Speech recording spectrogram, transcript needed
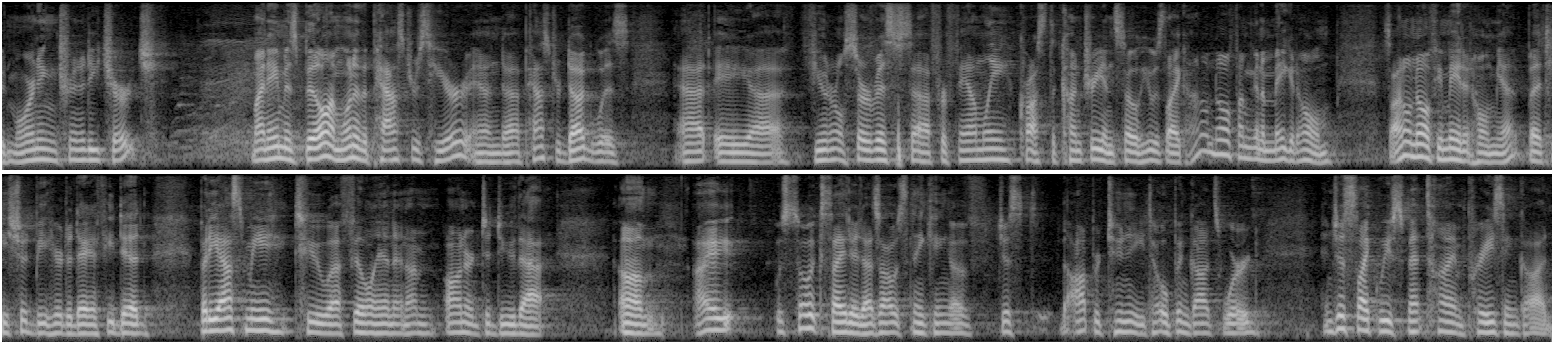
Good morning, Trinity Church. My name is Bill. I'm one of the pastors here, and uh, Pastor Doug was at a uh, funeral service uh, for family across the country, and so he was like, I don't know if I'm going to make it home. So I don't know if he made it home yet, but he should be here today if he did. But he asked me to uh, fill in, and I'm honored to do that. Um, I was so excited as I was thinking of just the opportunity to open God's Word. And just like we've spent time praising God,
